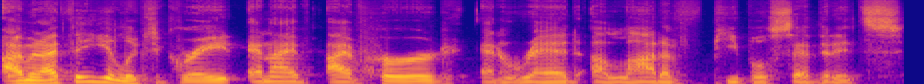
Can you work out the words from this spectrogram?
I mean, I think it looked great, and I've I've heard and read a lot of people said that it's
